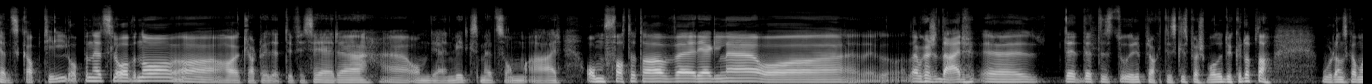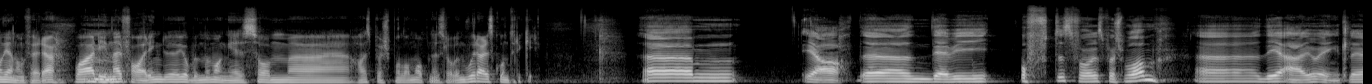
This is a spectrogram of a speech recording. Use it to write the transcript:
kjennskap til åpenhetsloven og har klart å identifisere om de er en virksomhet som er omfattet av reglene. Og det er kanskje der det, dette store praktiske spørsmålet dukker opp, da. Hvordan skal man gjennomføre? Hva er din Mm. erfaring? Du jobber med mange som uh, har spørsmål om åpenhetsloven. Hvor er det skoen trykker? Um, ja, det, det vi oftest får spørsmål om, uh, det er jo egentlig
